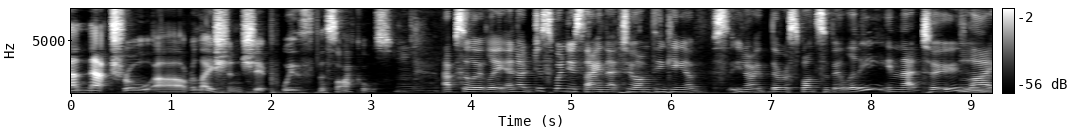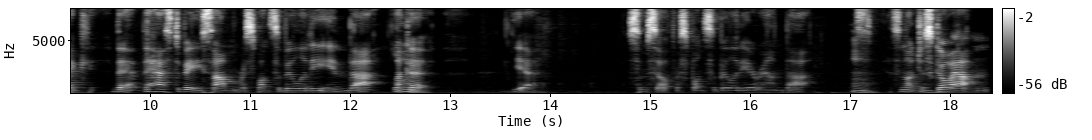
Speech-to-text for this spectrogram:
our natural uh, relationship with the cycles. Mm. Absolutely. And I, just when you're saying that too, I'm thinking of, you know, the responsibility in that too. Mm. Like there, there has to be some responsibility in that. Like mm. a, yeah, some self responsibility around that. It's, it's not just go out and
